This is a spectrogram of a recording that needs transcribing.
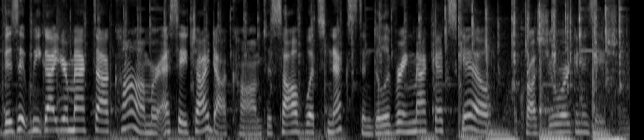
Visit WeGotYourMac.com or SHI.com to solve what's next in delivering Mac at scale across your organization.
